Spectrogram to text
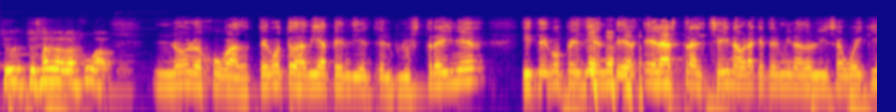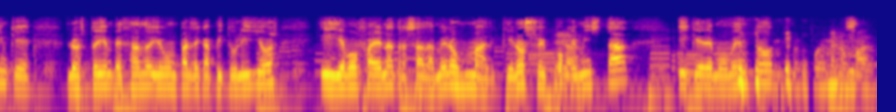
¿Tú, ¿Tú, Salva, lo has jugado? No lo he jugado. Tengo todavía pendiente el Blues Trainer y tengo pendiente el, Astral Chain ahora que he terminado el Link's Awakening, que lo estoy empezando, llevo un par de capitulillos y llevo faena atrasada. Menos mal que no soy pokemista y que de momento Pues menos mal.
